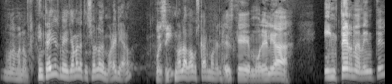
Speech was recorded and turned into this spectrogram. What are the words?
No la van a buscar. Entre ellos me llama la atención lo de Morelia, ¿no? Pues sí. No la va a buscar Morelia. Es que Morelia internamente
